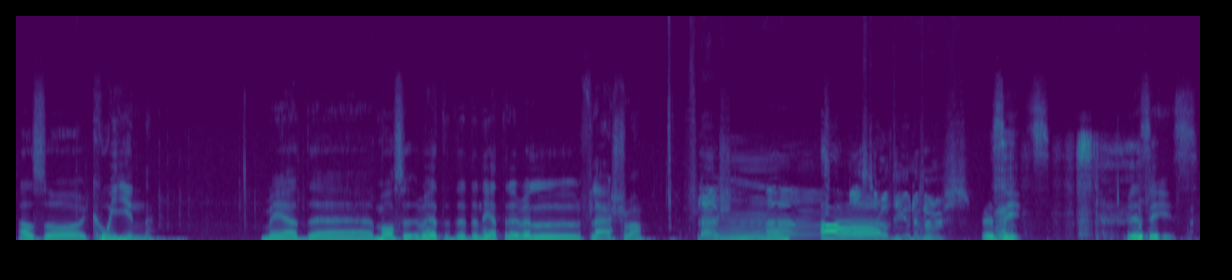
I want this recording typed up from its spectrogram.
alltså Queen. Med eh, Master, vad heter? Den heter det väl Flash va? Flash, Mm. ah, Master of the Universe. Precis. Precis.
